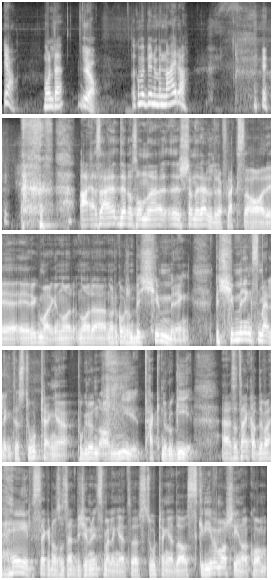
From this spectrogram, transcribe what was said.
Ja. Molde? Ja. Da kan vi begynne med nei, da. Nei, altså, Det er noen sånn eh, generell refleks jeg har i, i ryggmargen når, når, eh, når det kommer sånn bekymring. Bekymringsmelding til Stortinget pga. ny teknologi. Eh, Så tenker jeg at Det var helt sikkert noen som sendte bekymringsmeldinger til Stortinget da skrivemaskiner kom,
